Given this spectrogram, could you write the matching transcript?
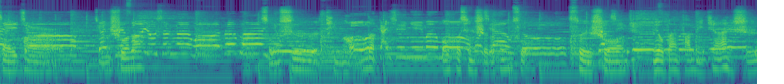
在一块儿，怎么说呢？总是挺忙的，包括现实的工作，所以说没有办法每天按时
